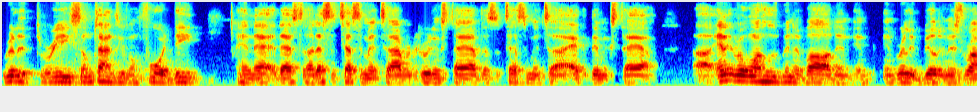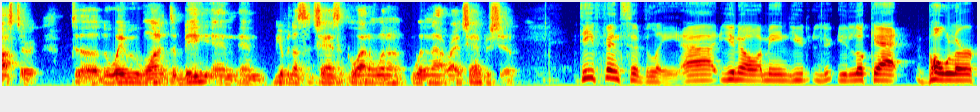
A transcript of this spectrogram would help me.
really three, sometimes even four deep, and that, that's uh, that's a testament to our recruiting staff. That's a testament to our academic staff. Uh, and everyone who's been involved in, in, in, really building this roster to the way we want it to be and, and giving us a chance to go out and win, a, win an outright championship. Defensively, uh, you know, I mean, you you look at Bowler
